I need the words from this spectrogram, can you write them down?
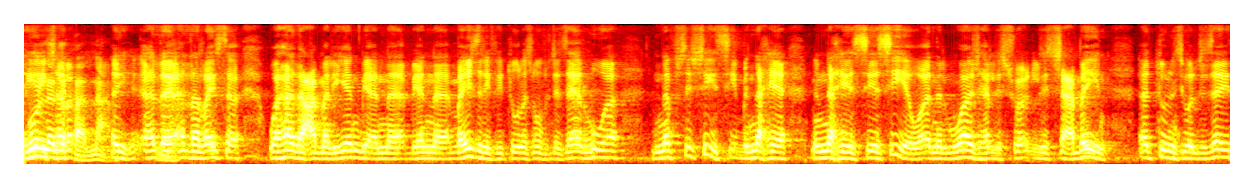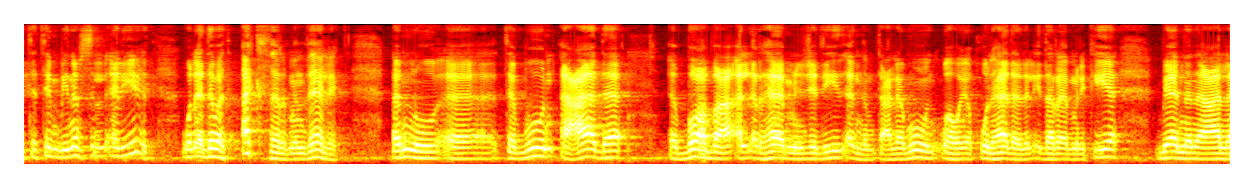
تبون هي اشاره قال، نعم. أي هذا هذا الرئيس وهذا عمليا بأن بأن ما يجري في تونس وفي الجزائر هو نفس الشيء من ناحية من الناحيه السياسية وأن المواجهة للشع- للشعبين التونسي والجزائري تتم بنفس الآليات والأدوات أكثر من ذلك أنه آه، تبون أعاد بعبع الإرهاب من جديد أنتم تعلمون وهو يقول هذا للإدارة الأمريكية بأننا على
